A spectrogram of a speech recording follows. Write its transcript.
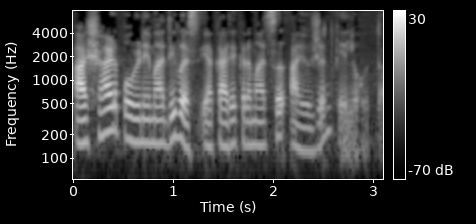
आषाढ पौर्णिमा दिवस या कार्यक्रमाचं आयोजन केलं होतं.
